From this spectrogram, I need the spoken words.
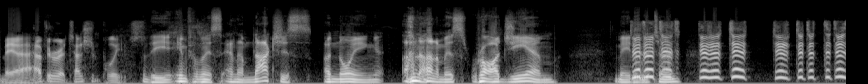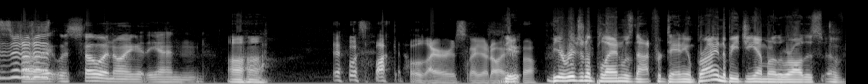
may I have your attention, please? The infamous and obnoxious, annoying, anonymous Raw GM made a return. Oh, it was so annoying at the end. Uh huh. It was fucking hilariously annoying, The, though. the original plan was not for Daniel Bryan to be GM of the Raw this of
